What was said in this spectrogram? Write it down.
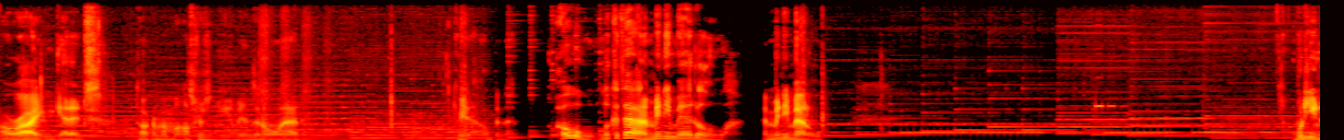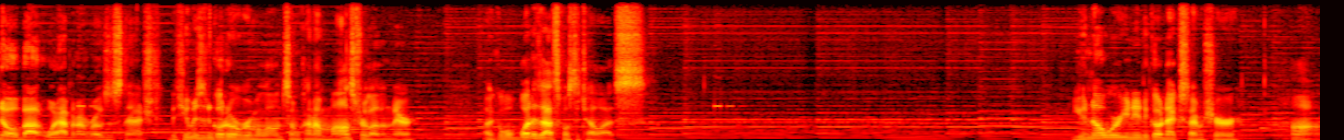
Alright, we get it. Talking about monsters and humans and all that. Give me that, open that. Oh, look at that, a mini medal. A mini medal. What do you know about what happened on Rosa Snatched? The humans didn't go to a room alone, some kind of monster led them there. Okay, well, what is that supposed to tell us? You know where you need to go next, I'm sure. Huh.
